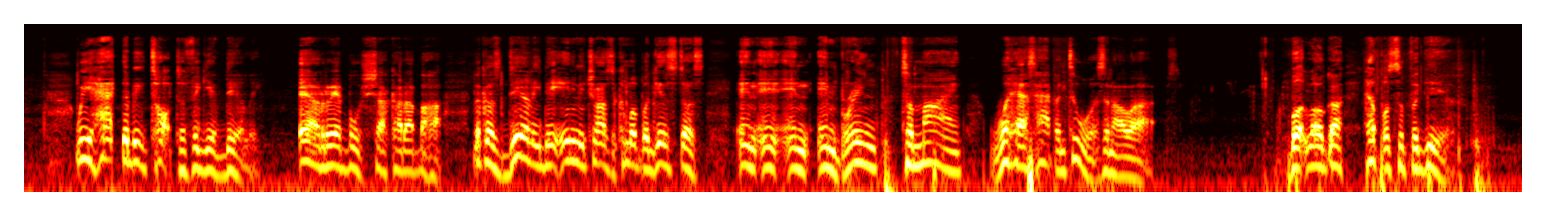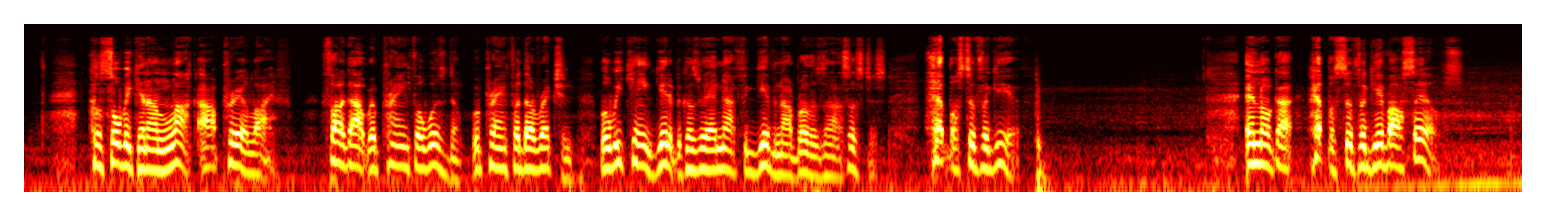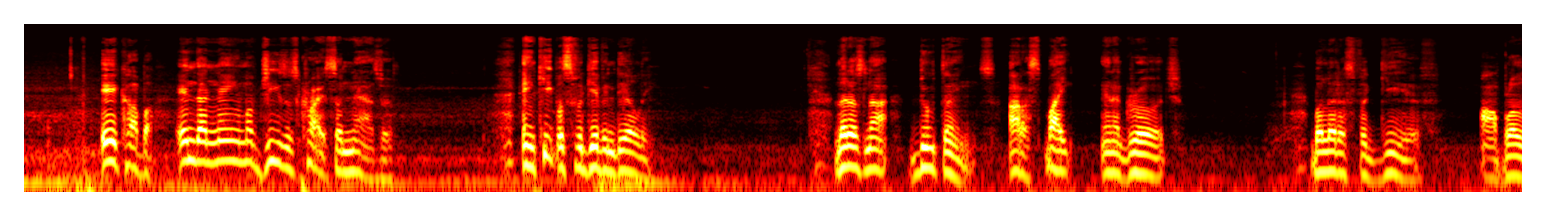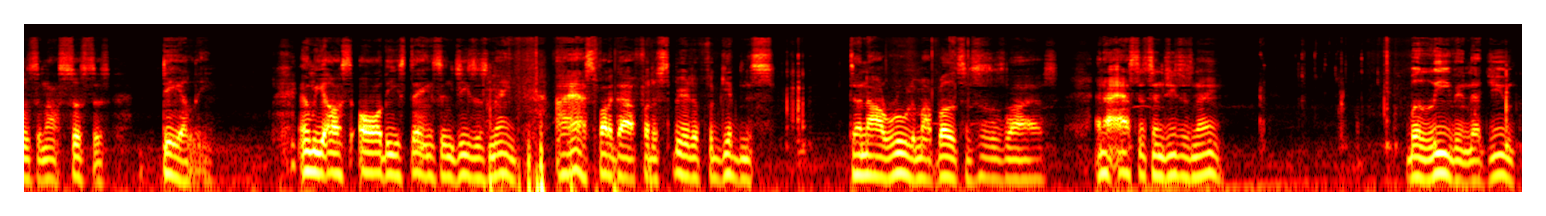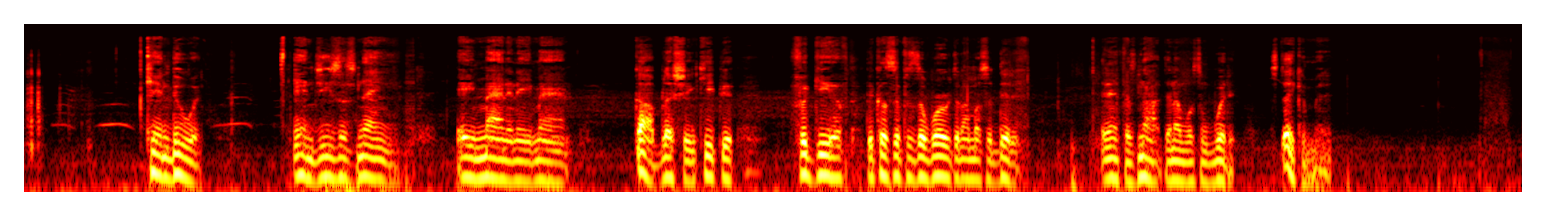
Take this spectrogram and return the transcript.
We have to be taught to forgive daily. Because daily the enemy tries to come up against us and, and, and, and bring to mind what has happened to us in our lives. But Lord God, help us to forgive. Because so we can unlock our prayer life. Father God, we're praying for wisdom. We're praying for direction. But we can't get it because we have not forgiven our brothers and our sisters. Help us to forgive. And Lord God, help us to forgive ourselves. In the name of Jesus Christ of Nazareth. And keep us forgiving daily. Let us not do things out of spite and a grudge. But let us forgive our brothers and our sisters daily. And we ask all these things in Jesus' name. I ask, Father God, for the spirit of forgiveness to now rule in my brothers and sisters' lives. And I ask this in Jesus' name, believing that you can do it. In Jesus' name, amen and amen. God bless you and keep you. Forgive, because if it's a word, then I must have did it. And if it's not, then I wasn't with it. Stay committed.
